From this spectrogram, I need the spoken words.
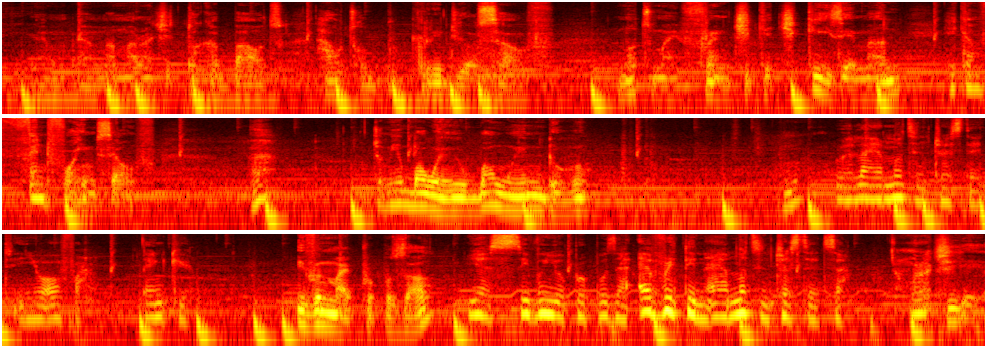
See, um, um, Amarachi, talk about how to upgrade yourself. Not my friend Chike. Chike is a man. He can fend for himself. Huh? Hmm? Well, I am not interested in your offer. Thank you. Even my proposal? Yes, even your proposal. Everything. I am not interested, sir. Amarachi,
